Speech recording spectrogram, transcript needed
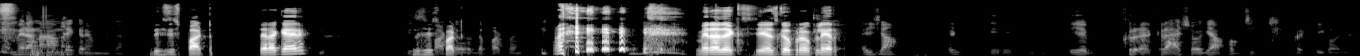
मेरा नाम देख रहे मिजान दिस इज़ पार्ट तेरा क्या है रे? This is part the part one मेरा देख सीएस गो प्रो प्लेयर ऐसा ये क्रैश हो गया पबजी। कट्टी कौन है?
